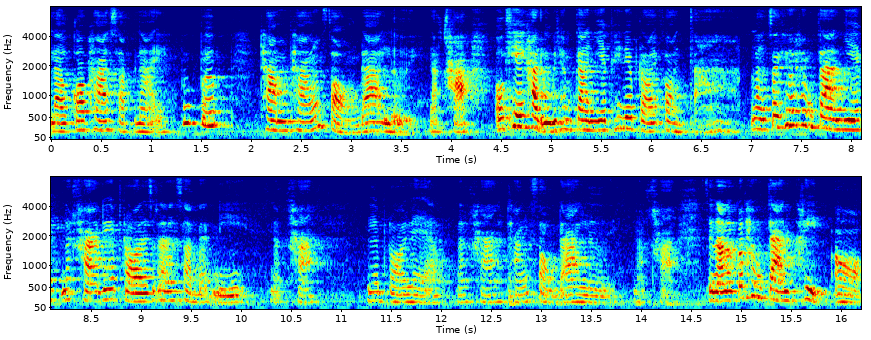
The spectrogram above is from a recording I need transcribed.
แล้วก็ผ้าซับในปุ๊บปุ๊บทำทั้งสองด้านเลยนะคะ โอเคค่ะดูไปทำการเย็บให้เรียบร้อยก่อนจ้า หลังจากที่เราทำการเย็บนะคะ เรียบร้อยจะได้ลักษณะแบบนี้นะคะ เรียบร้อยแล้วนะคะ ทั้งสองด้านเลยนะคะ จากนั้นเราก็ทำการคลิปออก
